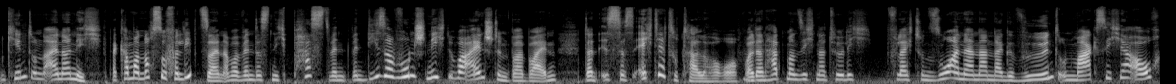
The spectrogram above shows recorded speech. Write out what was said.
ein Kind und einer nicht. Da kann man noch so verliebt sein, aber wenn das nicht passt, wenn, wenn dieser Wunsch nicht übereinstimmt bei beiden, dann ist das echt der totale Horror. Weil dann hat man sich natürlich vielleicht schon so aneinander gewöhnt und mag sich ja auch,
